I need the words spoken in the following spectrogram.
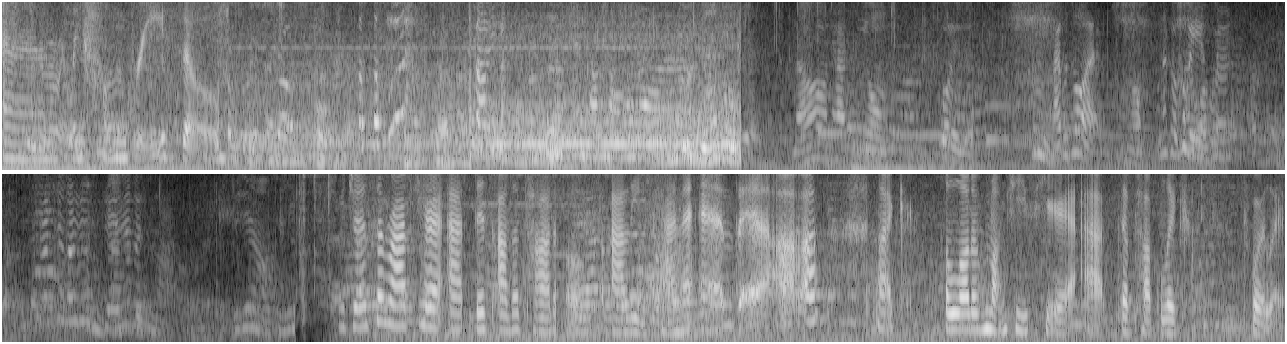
And I'm really hungry, so... We just arrived here at this other part of Alishan and there are like a lot of monkeys here at the public toilet.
